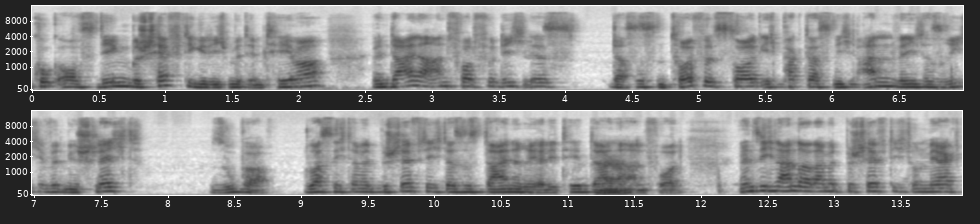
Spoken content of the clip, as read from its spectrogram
guck aufs Ding, beschäftige dich mit dem Thema. Wenn deine Antwort für dich ist, das ist ein Teufelszeug, ich packe das nicht an, wenn ich das rieche, wird mir schlecht, super. Du hast dich damit beschäftigt, das ist deine Realität, deine ja. Antwort. Wenn sich ein anderer damit beschäftigt und merkt,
